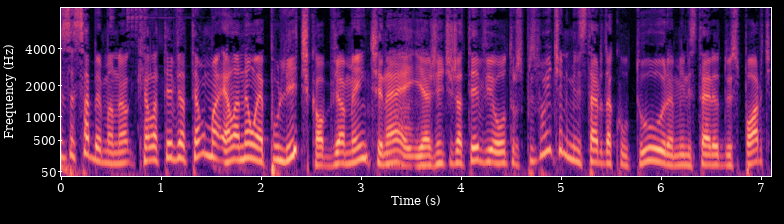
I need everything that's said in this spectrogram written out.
mas você sabe, mano, que ela teve até uma. Ela não é política, obviamente, né? Ah. E a gente já teve outros, principalmente no Ministério da Cultura, Ministério do Esporte,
